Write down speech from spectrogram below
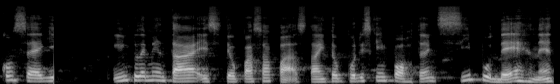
consegue implementar esse teu passo a passo, tá? Então, por isso que é importante, se puder, né,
